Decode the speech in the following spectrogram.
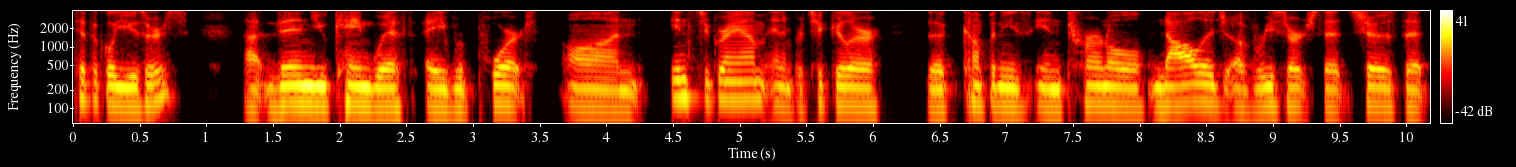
typical users. Uh, then you came with a report on Instagram and, in particular, the company's internal knowledge of research that shows that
